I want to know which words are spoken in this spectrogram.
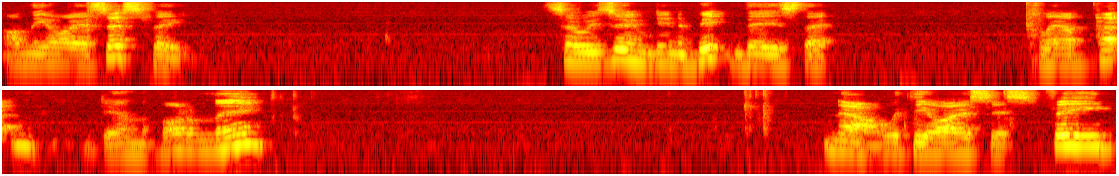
on the ISS feed. So we zoomed in a bit, there's that cloud pattern down the bottom there. Now with the ISS feed,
